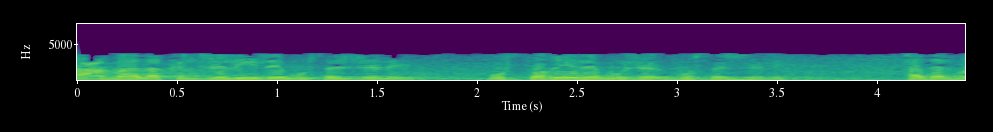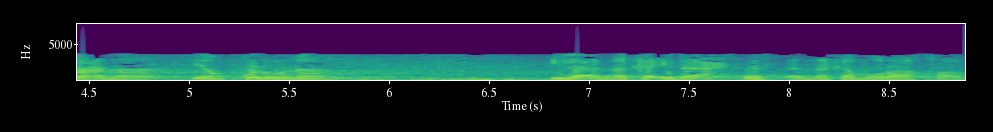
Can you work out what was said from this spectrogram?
أعمالك الجليلة مسجلة والصغيرة مسجلة. هذا المعنى ينقلنا إلى أنك إذا أحسست أنك مراقب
